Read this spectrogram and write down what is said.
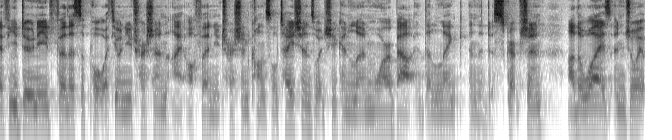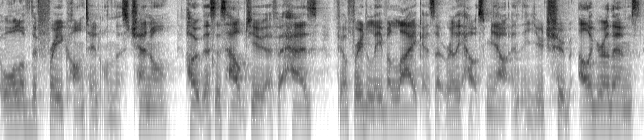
If you do need further support with your nutrition, I offer nutrition consultations, which you can learn more about at the link in the description. Otherwise, enjoy all of the free content on this channel. Hope this has helped you. If it has, feel free to leave a like as it really helps me out in the YouTube algorithms.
